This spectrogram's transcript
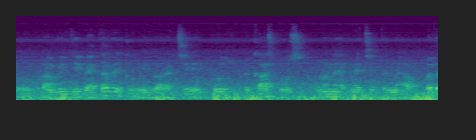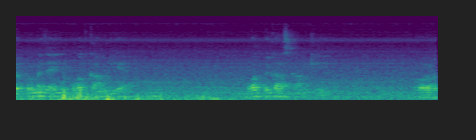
तो रामवीर जी बेहतर एक उम्मीदवार अच्छे पुरुष विकास पुरुष उन्होंने अपने क्षेत्र में आप बदरपुर में जाइए बहुत काम किया है। बहुत विकास काम किए और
